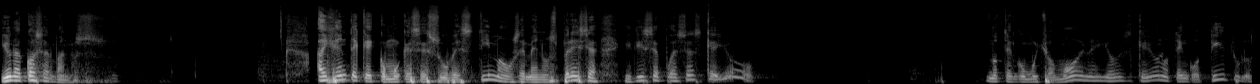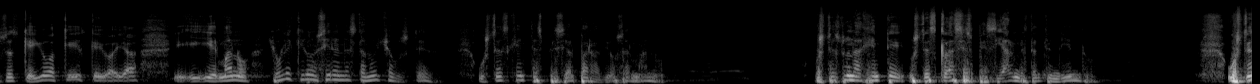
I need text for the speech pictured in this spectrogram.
Y una cosa, hermanos. Hay gente que como que se subestima o se menosprecia y dice, pues es que yo no tengo mucho amor en ellos, es que yo no tengo títulos, es que yo aquí, es que yo allá. y hermano, yo le quiero decir en esta noche a usted, usted es gente especial para Dios, hermano. Usted es una gente, usted es clase especial, ¿me está entendiendo? Usted,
